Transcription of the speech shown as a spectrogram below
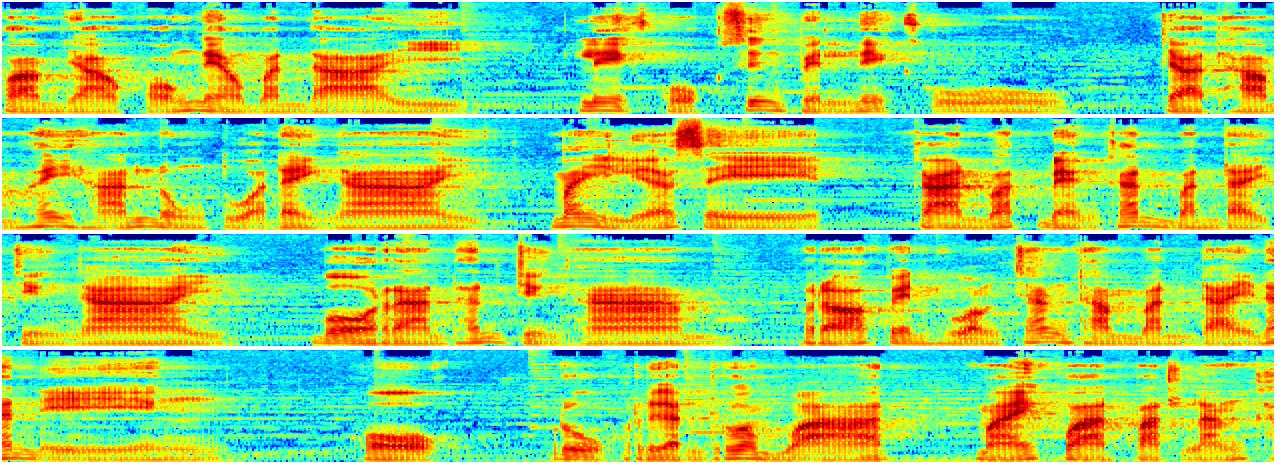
ความยาวของแนวบันได เลขหกซึ่งเป็นเลขคู่ จะทำให้หารลงตัวได้ง่าย ไม่เหลือเศษ การวัดแบ่งขั้นบันไดจึงง่าย โบราณท่านจึงห้าม เพราะเป็นห่วงช่างทำบันไดนั่นเอง 6. ปลูกเรือนร่วมวัด หมายกวาดปัดหลังค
